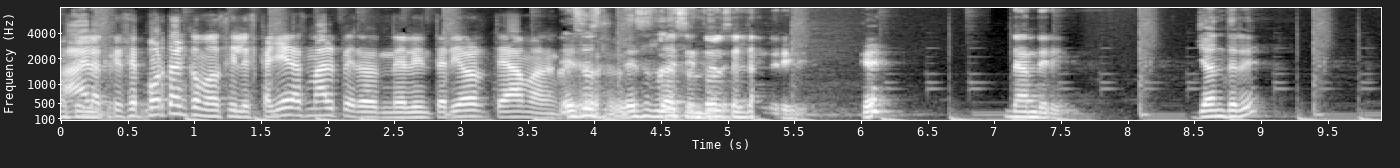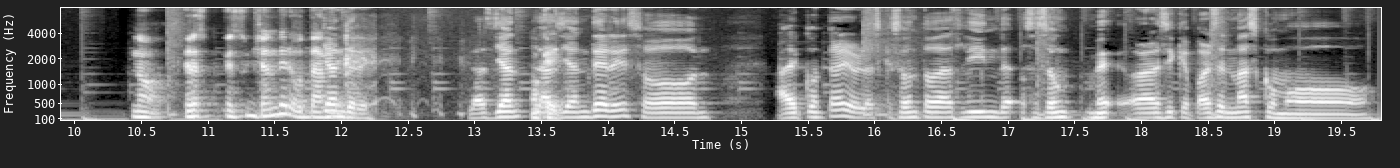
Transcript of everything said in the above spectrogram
ah, los que se portan como si les cayeras mal, pero en el interior te aman. güey. Eso es, eso es ¿Cuál la es entonces Sundere. el Dandere? ¿Qué? Dandere. ¿Yandere? No, ¿es es un Yandere o Dandere? Yandere. Las, yan- las Yandere son. Al contrario, las que son todas lindas. O sea, son. me- ahora sí que parecen más como.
